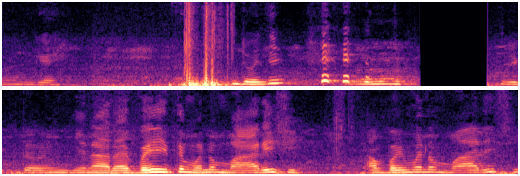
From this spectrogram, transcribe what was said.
ઊંઘે જોઈજે એક તો એમ ના રહ્યા ભાઈ, તો મને મારી છે આ ભાઈ મને મારી છે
